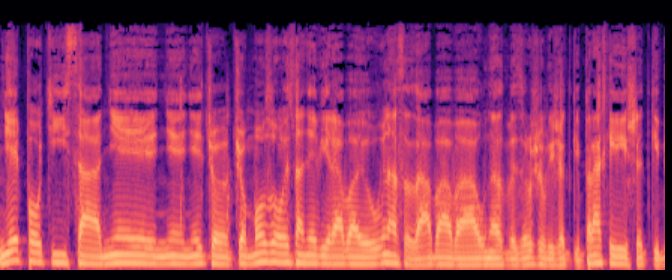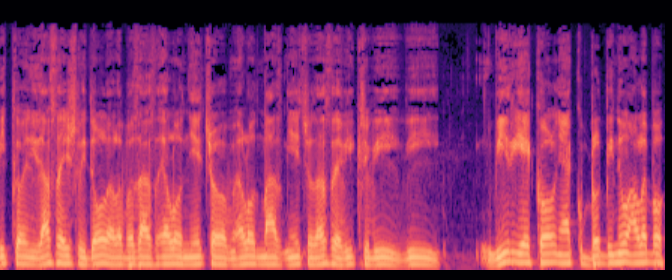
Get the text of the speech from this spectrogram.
nepotí sa, nie, nie, niečo, čo mozole sa nevyrábajú, u nás sa zabáva, u nás sme zrušili všetky prachy, všetky bitcoiny zase išli dole, lebo zase Elon niečo, Elon Musk niečo zase vy, vy, vyriekol nejakú blbinu, alebo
